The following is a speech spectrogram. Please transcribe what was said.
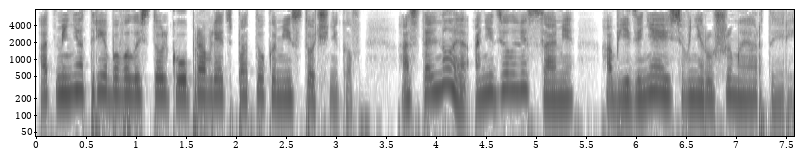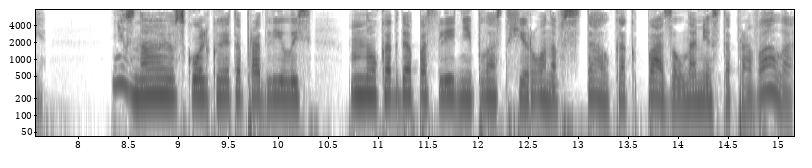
От меня требовалось только управлять потоками источников. Остальное они делали сами, объединяясь в нерушимые артерии. Не знаю, сколько это продлилось, но когда последний пласт херонов встал как пазл на место провала,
